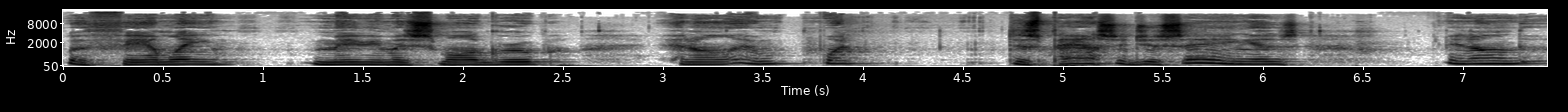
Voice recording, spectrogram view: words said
with family, maybe my small group, and all. And what this passage is saying is, you know,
